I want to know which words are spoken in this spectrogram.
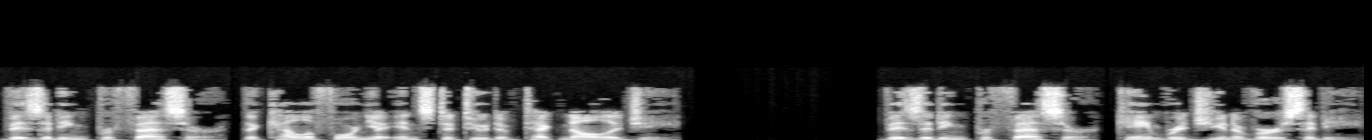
Visiting Professor, the California Institute of Technology. Visiting Professor, Cambridge University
